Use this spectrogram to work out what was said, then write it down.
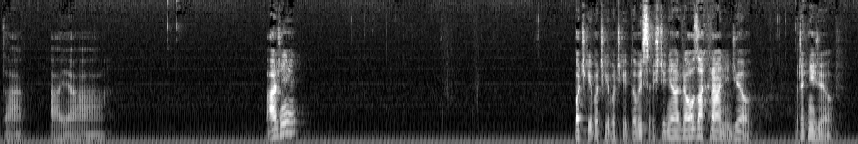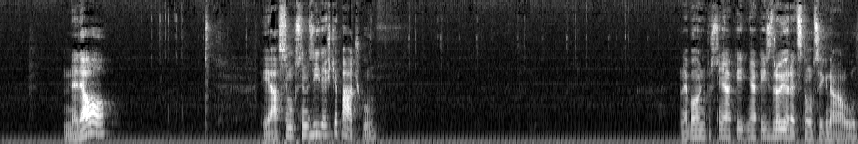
tak a já vážně? Počkej, počkej, počkej, to by se ještě nějak dalo zachránit, že jo? Řekni, že jo. Nedalo? Já si musím vzít ještě páčku. Nebo prostě nějaký, nějaký zdroj redstone signálu.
